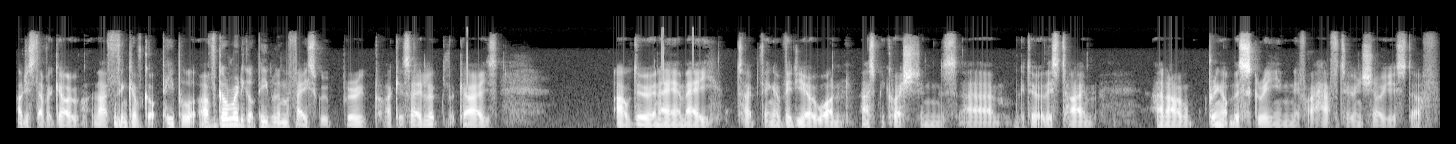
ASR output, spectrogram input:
I'll just have a go. And I think I've got people. I've already got people in my Facebook group. I can say, look guys, I'll do an AMA type thing, a video one. Ask me questions. Um, we can do it this time, and I'll bring up the screen if I have to and show you stuff.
